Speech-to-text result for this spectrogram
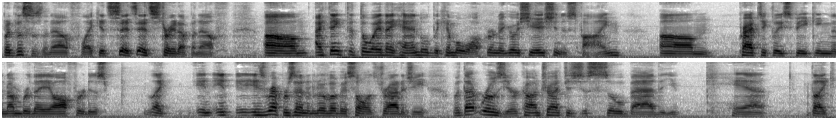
but this is an F. Like it's it's it's straight up an F. Um, I think that the way they handled the Kemba Walker negotiation is fine. Um, practically speaking, the number they offered is like in, in, is representative of a solid strategy. But that Rozier contract is just so bad that you can't like.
